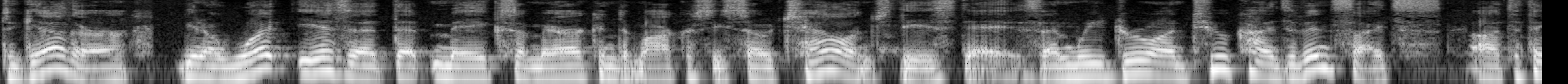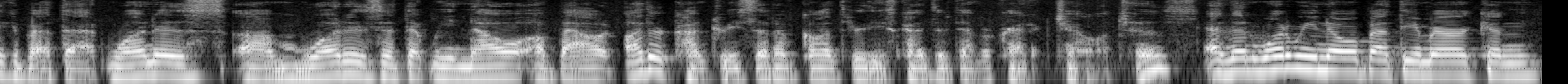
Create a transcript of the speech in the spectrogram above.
together, you know, what is it that makes American democracy so challenged these days? And we drew on two kinds of insights uh, to think about that. One is um, what is it that we know about other countries that have gone through these kinds of democratic challenges? And then what do we know about the American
